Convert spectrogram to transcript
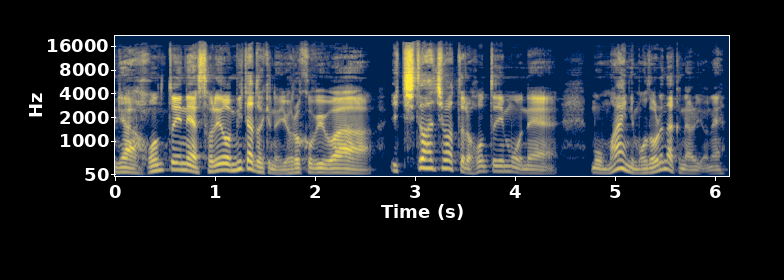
いや本当にねそれを見た時の喜びは一度味わったら本当にもうねもう前に戻れなくなるよね。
